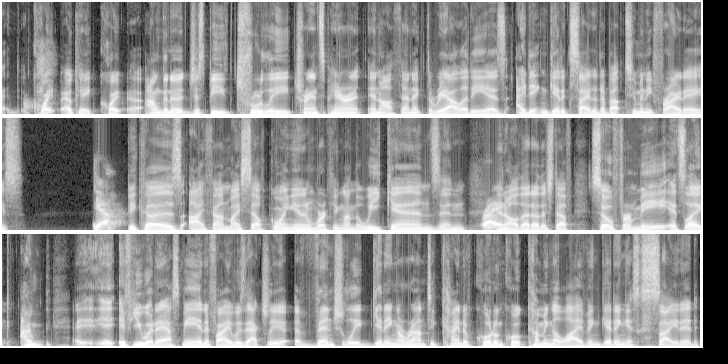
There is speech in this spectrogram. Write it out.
uh, quite okay. Quite, uh, I'm gonna just be truly transparent and authentic. The reality is, I didn't get excited about too many Fridays Yeah. because I found myself going in and working on the weekends and Right. and all that other stuff. So for me, it's like I'm. If you would ask me, and if I was actually eventually getting around to kind of quote unquote coming alive and getting excited,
